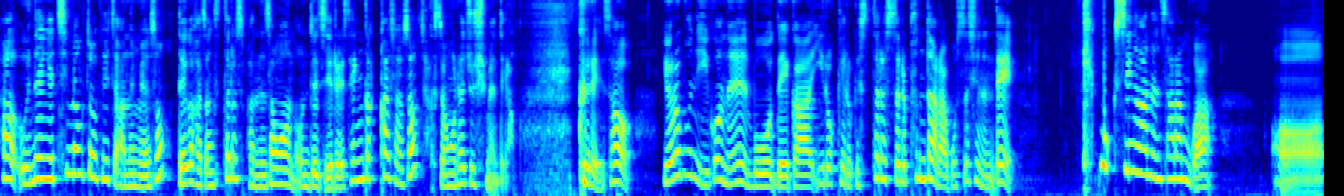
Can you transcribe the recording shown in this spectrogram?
아, 은행에 치명적이지 않으면서 내가 가장 스트레스 받는 상황은 언제지를 생각하셔서 작성을 해주시면 돼요. 그래서 여러분이 이거는 뭐 내가 이렇게 이렇게 스트레스를 푼다라고 쓰시는데 킥복싱 하는 사람과 어,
